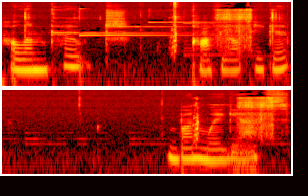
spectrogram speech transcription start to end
Plum coat. Coffee, I'll take it. Bun wig, yes.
